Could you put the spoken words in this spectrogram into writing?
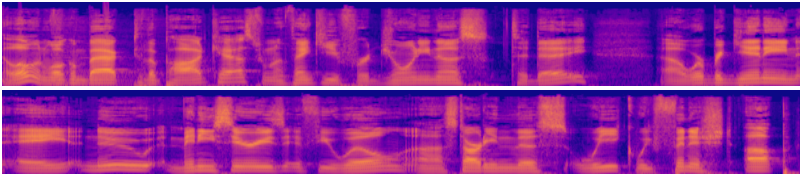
Hello, and welcome back to the podcast. We want to thank you for joining us today. Uh, we're beginning a new mini series, if you will, uh, starting this week. We finished up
